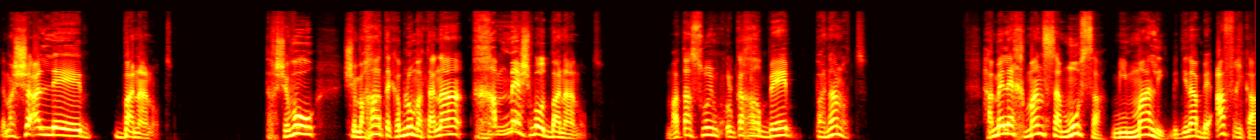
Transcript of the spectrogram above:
למשל, אה, בננות. תחשבו שמחר תקבלו מתנה 500 בננות. מה תעשו עם כל כך הרבה בננות? המלך מנסה מוסה ממאלי, מדינה באפריקה,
